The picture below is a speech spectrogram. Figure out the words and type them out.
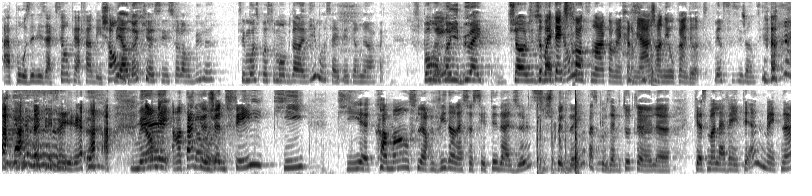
à, à poser des actions puis à faire des choses. Mais il y en a que c'est ça leur but, là. Tu sais, moi, c'est pas ça mon but dans la vie. Moi, c'est être infirmière. Fait. C'est pas Oui. mon premier but, être changer Tu vas être extraordinaire comme infirmière, j'en ai aucun doute. Merci, c'est gentil. Ça plaisir. Mais, non, mais en tant que jeune fille qui, qui euh, commence leur vie dans la société d'adultes, si je peux dire, parce que vous avez toutes le, le- quasiment la vingtaine maintenant.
